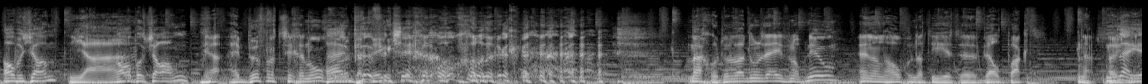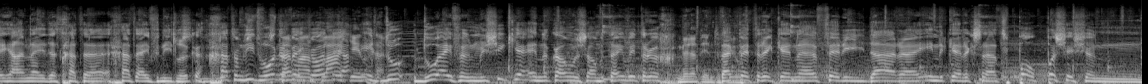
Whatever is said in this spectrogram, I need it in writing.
Albert-Jan? Ja. Albert-Jan? Ja, hij buffert zich een ongeluk. Hij buffert zich een ongeluk. maar goed, we doen het even opnieuw. En dan hopen dat hij het uh, wel pakt. Nou, nee, ja, nee, dat gaat, uh, gaat even niet lukken. Gaat hem niet worden, weet je wat? Ja, ik doe, doe even een muziekje en dan komen we zo meteen weer terug. Met het interview. Bij Patrick en uh, Ferry daar uh, in de Kerkstraat. Pole Position.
